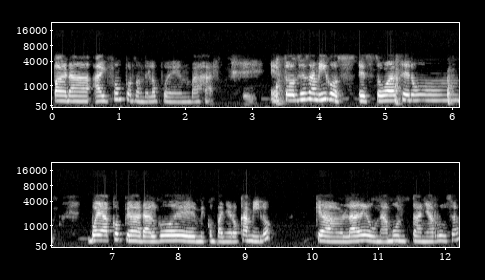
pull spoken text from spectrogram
para iPhone por donde lo pueden bajar. Entonces, amigos, esto va a ser un... Voy a copiar algo de mi compañero Camilo, que habla de una montaña rusa.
